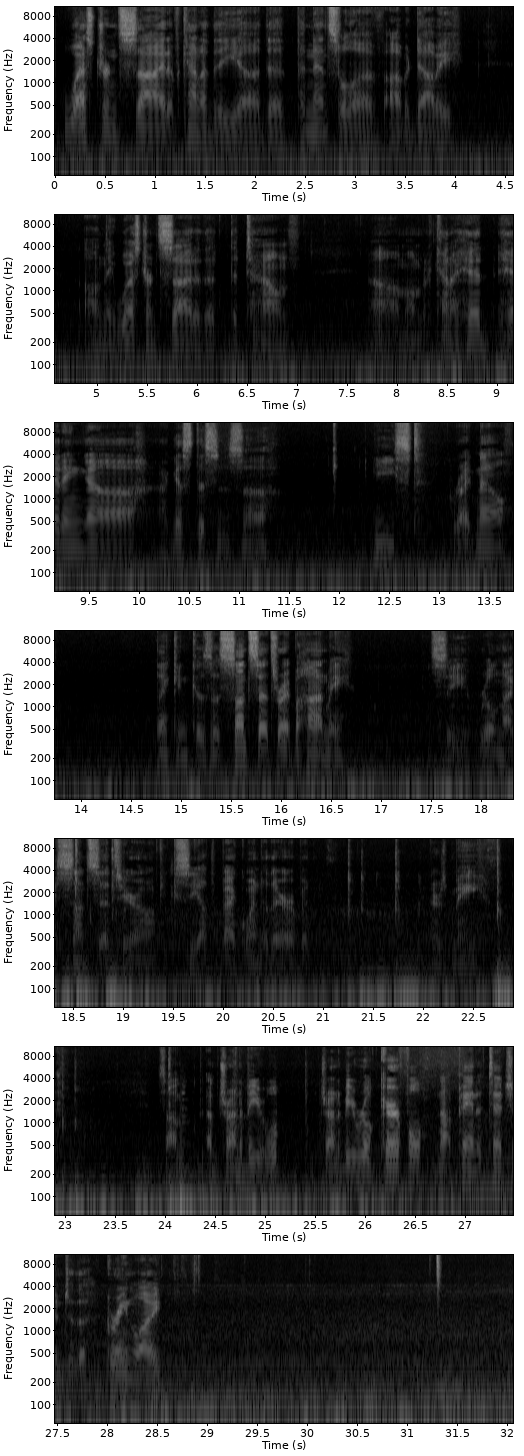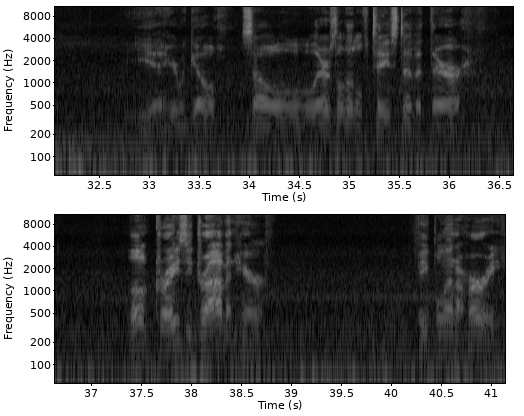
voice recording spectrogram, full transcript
western side of kind of the uh, the peninsula of Abu Dhabi, on the western side of the the town. Um, I'm kind of head heading. Uh, I guess this is uh, east right now. Thinking because the sunset's right behind me. Let's see, real nice sunsets here. I don't know if you can see out the back window there, but there's me. So I'm I'm trying to be whoop Trying to be real careful, not paying attention to the green light. Yeah, here we go. So there's a little taste of it there. A little crazy driving here. People in a hurry.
